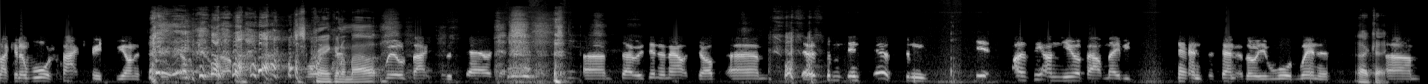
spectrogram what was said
like an award factory, to be honest. with you. Just cranking them out. Wheeled back to the chair again. Um, so it was in and out job. Um, there was some. There was some it, I think I knew about maybe ten percent of the award winners. Okay. Um,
